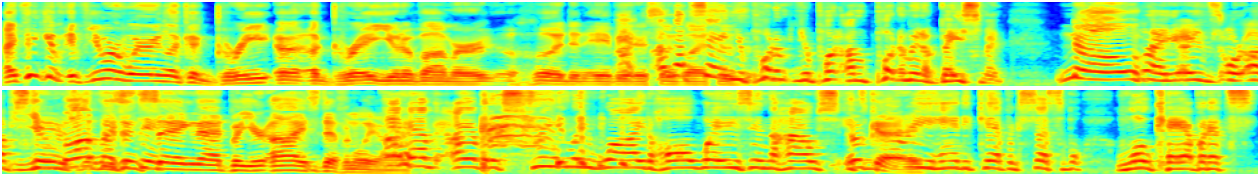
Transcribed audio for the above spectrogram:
I think if, if you were wearing like a gray uh, a gray Unabomber hood and aviator sunglasses I'm not saying you put them. You're put. I'm putting them in a basement, no, like it's, or upstairs. your mouth isn't saying that, but your eyes definitely are. I have I have an extremely wide hallways in the house. It's Okay. very handicap accessible. Low cabinets.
